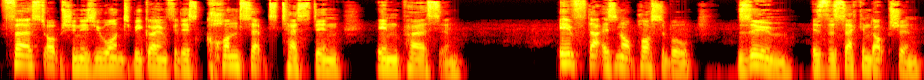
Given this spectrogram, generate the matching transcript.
first option is you want to be going for this concept testing in person. If that is not possible, Zoom is the second option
